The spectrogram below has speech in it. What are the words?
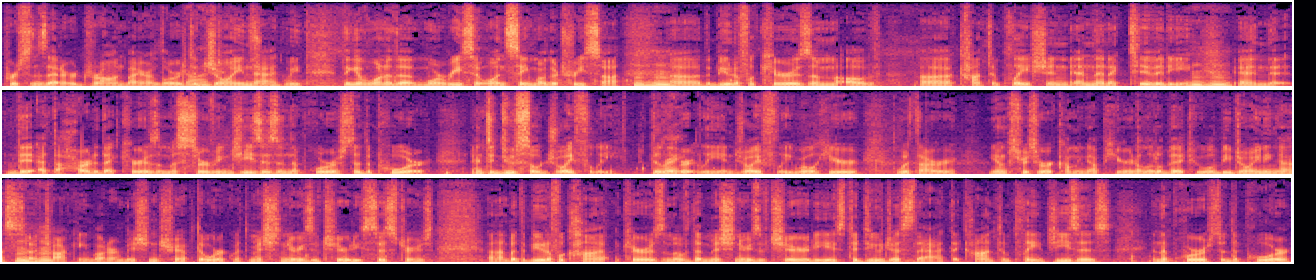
persons that are drawn by our Lord drawn to join to that. We think of one of the more recent ones, Saint Mother Teresa, mm-hmm. uh, the beautiful charism of uh, contemplation and then activity, mm-hmm. and the, the, at the heart of that charism was serving Jesus and the poorest of the poor, and to do so joyfully, deliberately, right. and joyfully. We'll hear with our youngsters who are coming up here in a little bit, who will be joining us, uh, mm-hmm. uh, talking about our mission trip to work with Missionaries of Charity Sisters. Uh, but the beautiful con- charism of the Missionaries of Charity is to do just that, to contemplate Jesus and the poorest of the poor,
